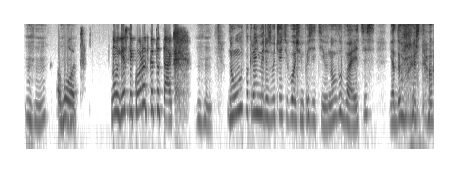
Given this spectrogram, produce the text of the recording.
Угу. Вот. Ну, если коротко, то так. Ну, по крайней мере, звучите вы очень позитивно, улыбаетесь. Я думаю, что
